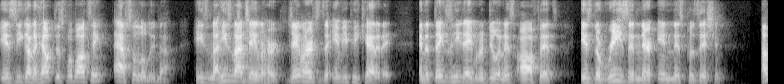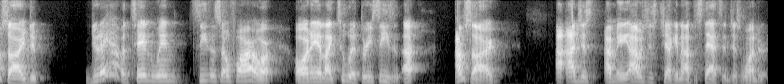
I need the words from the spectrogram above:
Is he going to help this football team? Absolutely not. He's not. He's not Jalen Hurts. Jalen Hurts is an MVP candidate, and the things that he's able to do in this offense is the reason they're in this position. I'm sorry, do do they have a 10 win season so far, or or are they in like two or three seasons? Uh, I'm sorry. I, I just, I mean, I was just checking out the stats and just wondering.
